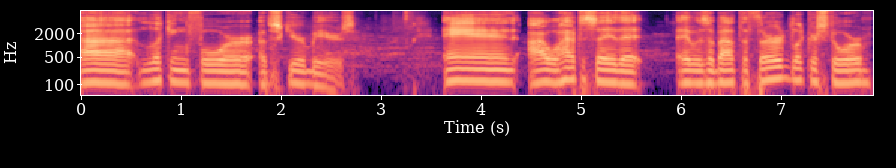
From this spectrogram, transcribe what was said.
uh, looking for obscure beers. And I will have to say that it was about the third liquor store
